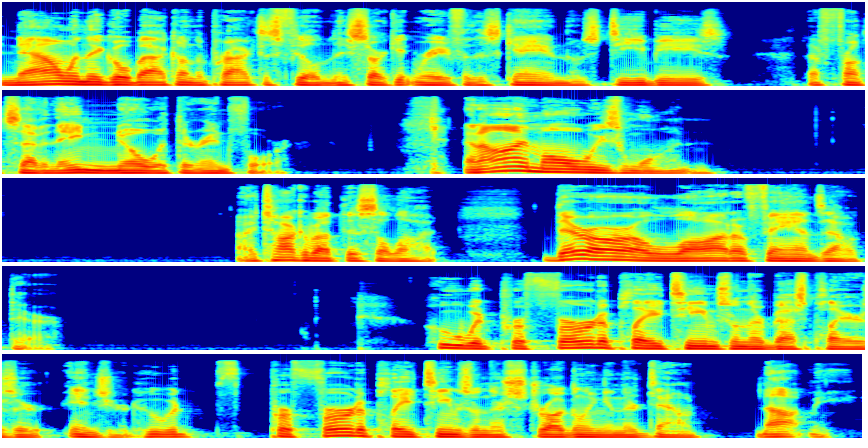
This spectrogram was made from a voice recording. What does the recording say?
And now when they go back on the practice field and they start getting ready for this game, those DBs, that front seven, they know what they're in for. And I'm always one. I talk about this a lot. There are a lot of fans out there who would prefer to play teams when their best players are injured, who would prefer to play teams when they're struggling and they're down. Not me.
